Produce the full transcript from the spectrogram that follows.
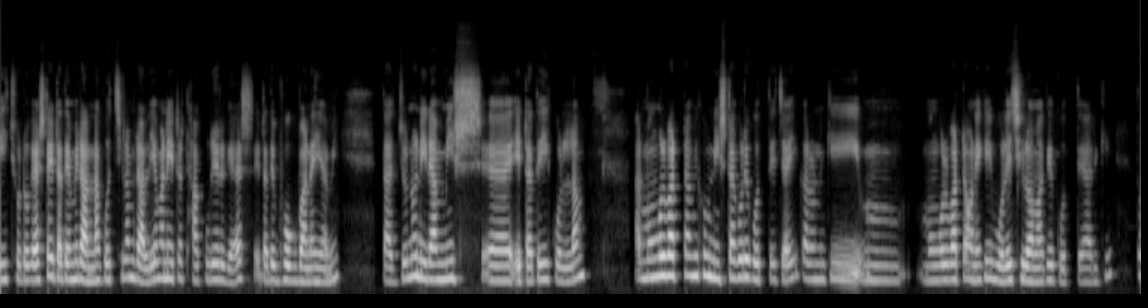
এই ছোটো গ্যাসটা এটাতে আমি রান্না করছিলাম ডালিয়া মানে এটা ঠাকুরের গ্যাস, এটাতে ভোগ বানাই আমি। তার জন্য নিরামিষ এটাতেই করলাম। আর মঙ্গলবারটা আমি খুব নিষ্ঠা করে করতে চাই, কারণ কি মঙ্গলবারটা অনেকেই বলেছিল আমাকে করতে আর কি। তো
